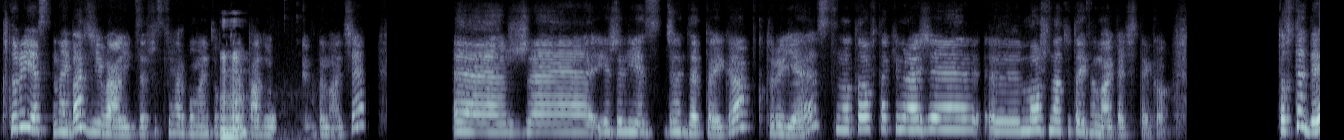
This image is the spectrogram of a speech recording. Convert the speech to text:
który jest najbardziej walid ze wszystkich argumentów, mhm. które padły w tym temacie, e, że jeżeli jest gender pay gap, który jest, no to w takim razie y, można tutaj wymagać tego to wtedy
